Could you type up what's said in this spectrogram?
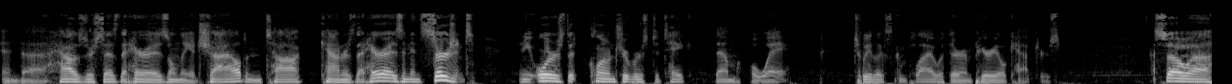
And, uh, Howzer says that Hera is only a child, and Ta counters that Hera is an insurgent, and he orders the clone troopers to take them away. Twi'leks comply with their Imperial captors. So, uh,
